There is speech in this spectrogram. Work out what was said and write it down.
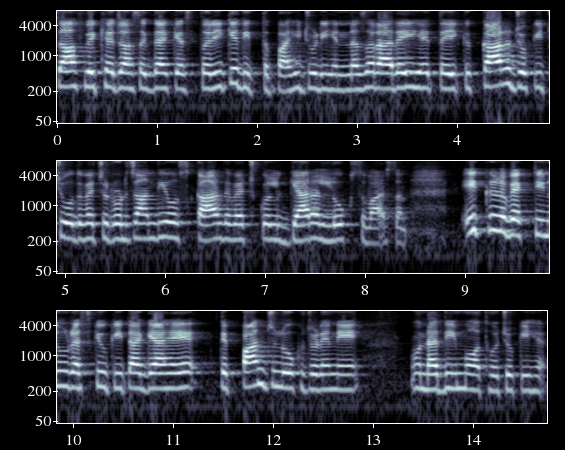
ਸਾਫ਼ ਵੇਖਿਆ ਜਾ ਸਕਦਾ ਹੈ ਕਿ ਇਸ ਤਰੀਕੇ ਦੀ ਤਬਾਹੀ ਜੁੜੀ ਹੈ, ਨਜ਼ਰ ਆ ਰਹੀ ਹੈ ਤੇ ਇੱਕ ਕਾਰ ਜੋ ਕਿ ਚੋਹ ਦੇ ਵਿੱਚ ਰੁੜ ਜਾਂਦੀ ਹੈ, ਉਸ ਕਾਰ ਦੇ ਵਿੱਚ ਕੁੱਲ 11 ਲੋਕ ਸਵਾਰ ਸਨ। ਇੱਕ ਵਿਅਕਤੀ ਨੂੰ ਰੈਸਕਿਊ ਕੀਤਾ ਗਿਆ ਹੈ ਤੇ ਪੰਜ ਲੋਕ ਜਿਹੜੇ ਨੇ ਉਹਨਾਂ ਦੀ ਮੌਤ ਹੋ ਚੁੱਕੀ ਹੈ।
